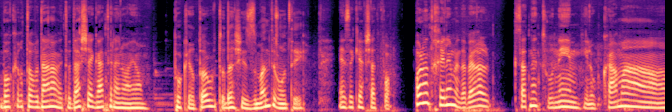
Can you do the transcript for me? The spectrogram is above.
בוקר טוב דנה ותודה שהגעת אלינו היום. בוקר טוב, תודה שהזמנתם אותי. איזה כיף שאת פה. בוא נתחיל עם לדבר על קצת נתונים, כאילו כמה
